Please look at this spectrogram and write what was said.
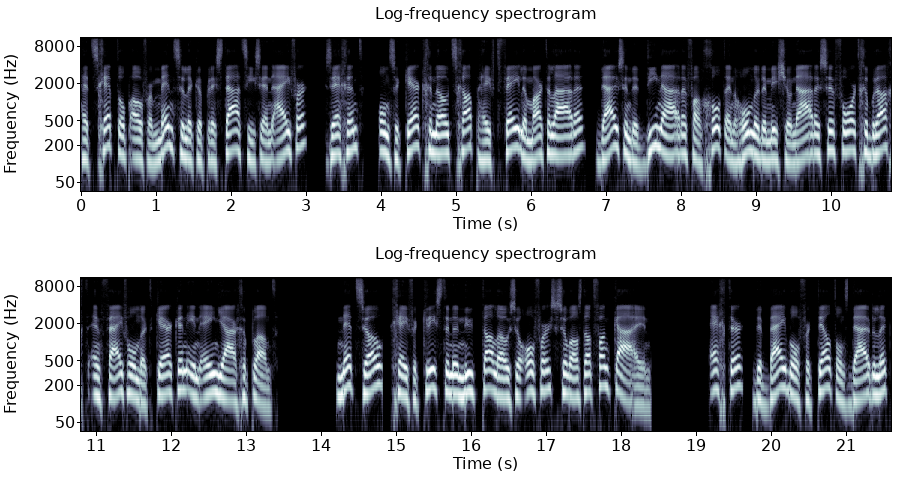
het schept op over menselijke prestaties en ijver, zeggend: Onze kerkgenootschap heeft vele martelaren, duizenden dienaren van God en honderden missionarissen voortgebracht en 500 kerken in één jaar geplant. Net zo geven christenen nu talloze offers zoals dat van Kain. Echter, de Bijbel vertelt ons duidelijk:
